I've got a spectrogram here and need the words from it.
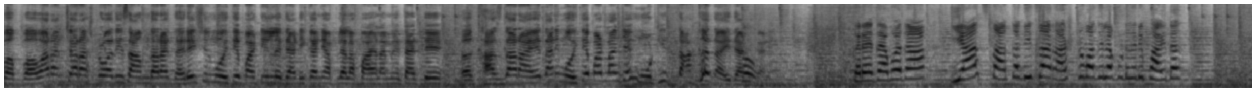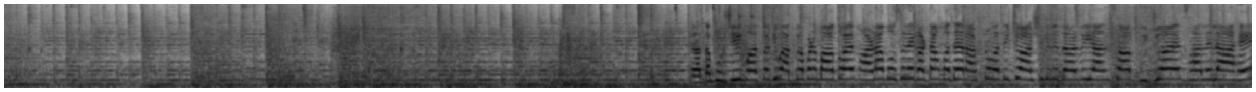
प- पवारांच्या राष्ट्रवादीचा आमदार आहे धैर्यशील मोहिते पाटील त्या ठिकाणी आपल्याला पाहायला मिळत आहेत. ते खासदार आहेत आणि मोहिते पाटलांची एक मोठी ताकद आहे त्या हो. ठिकाणी. खरं त्यामुळे याच ताकदीचा राष्ट्रवादीला कुठेतरी फायदा तर आता पुढची महत्वाची बातमी आपण पाहतोय. माडा भोसरे गटामध्ये राष्ट्रवादीच्या अश्विनी दळवी यांचा विजय झालेला आहे.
